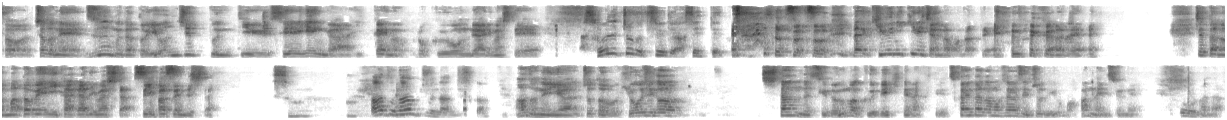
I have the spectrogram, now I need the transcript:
そう、ちょっとね、 Zoom だと40分っていう制限が1回の録音でありまして、それでちょっと強いて焦って そうそうそう。だから急に切れちゃうんだもんだって。だからね、ちょっとあの、まとめにかかりました。すいませんでした。そうあと何分なんですか？あとね、いや、ちょっと表示がしたんですけど、うまくできてなくて、使い方もすいません。ちょっとよくわかんないんですよね。そうなんだ。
